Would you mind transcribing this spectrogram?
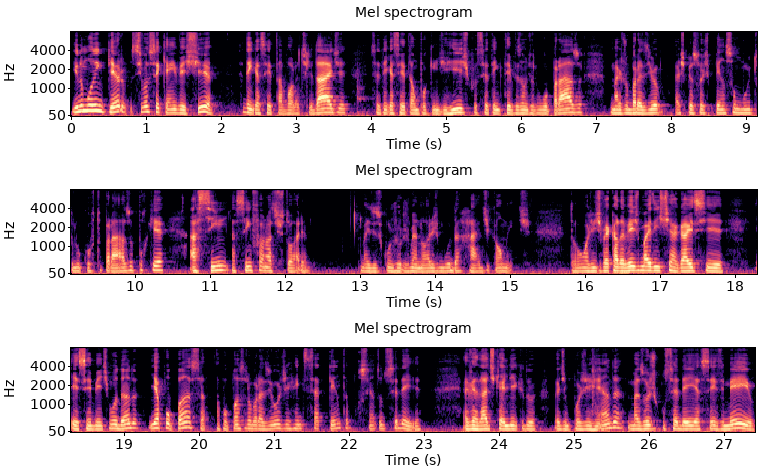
E no mundo inteiro, se você quer investir, você tem que aceitar volatilidade, você tem que aceitar um pouquinho de risco, você tem que ter visão de longo prazo, mas no Brasil as pessoas pensam muito no curto prazo, porque assim, assim foi a nossa história. Mas isso com juros menores muda radicalmente. Então a gente vai cada vez mais enxergar esse, esse ambiente mudando e a poupança, a poupança no Brasil hoje rende 70% do CDI. É verdade que é líquido de imposto de renda, mas hoje com CDI a 6,5,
